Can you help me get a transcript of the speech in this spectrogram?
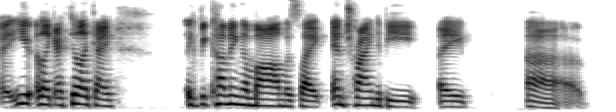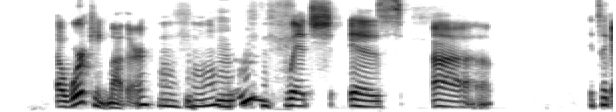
uh, you, like i feel like i like becoming a mom was like and trying to be a uh a working mother Mhm. Mhm. which is uh it's like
